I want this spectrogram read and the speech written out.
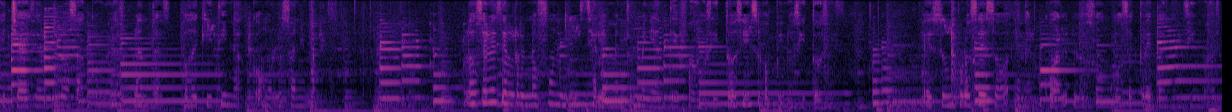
hecha de celulosa como las plantas o de quitina como los animales. Los seres del reino fungi se alimentan mediante fagocitosis o pinocitosis. Es un proceso en el cual los hongos secretan enzimas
